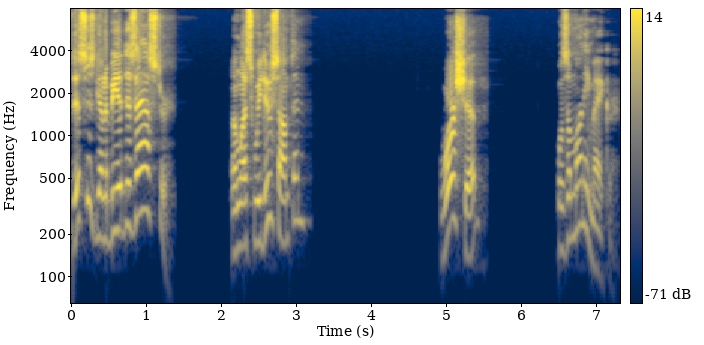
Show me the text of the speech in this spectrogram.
This is going to be a disaster unless we do something. Worship was a moneymaker.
